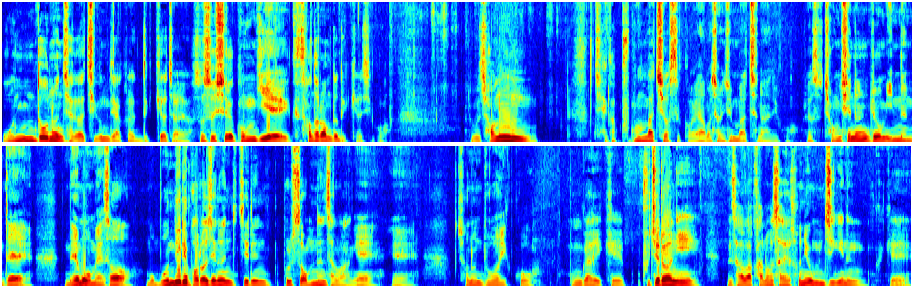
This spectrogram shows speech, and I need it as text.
온도는 제가 지금도 약간 느껴져요. 수술실 공기의 그 서늘함도 느껴지고. 그리고 저는 제가 부분 마취였을 거예요. 아마 전신 마취는 아니고. 그래서 정신은 좀 있는데 내 몸에서 뭐 뭔 일이 벌어지는지는 볼 수 없는 상황에 예. 저는 누워 있고 뭔가 이렇게 부지런히 의사와 간호사의 손이 움직이는 그게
